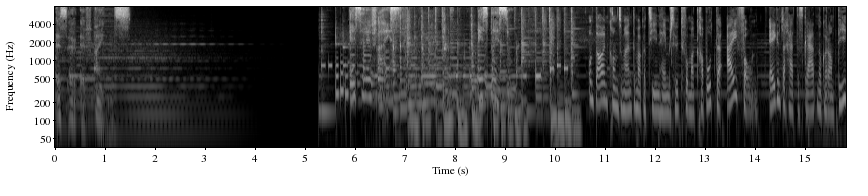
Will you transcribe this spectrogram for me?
SRF 1. SRF 1 Espresso und da im Konsumentenmagazin haben wir es heute von einem kaputten iPhone. Eigentlich hat das Gerät noch Garantie,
